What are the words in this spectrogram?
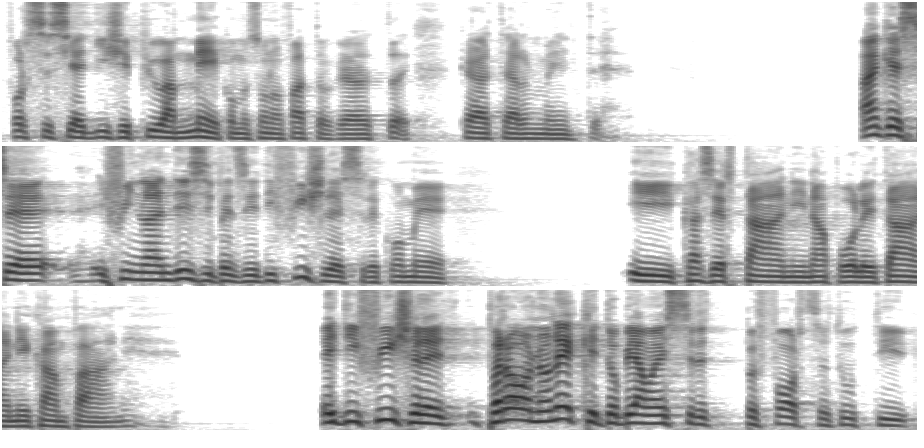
forse si addice più a me come sono fatto caratter- caratterialmente. Anche se i finlandesi pensano che è difficile essere come i casertani, i napoletani, i campani. È difficile, però non è che dobbiamo essere per forza tutti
